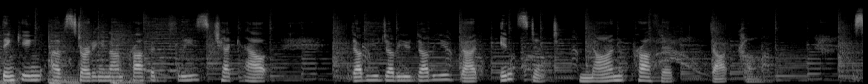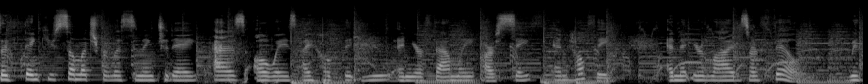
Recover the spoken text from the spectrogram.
thinking of starting a nonprofit, please check out www.instantnonprofit.com. So, thank you so much for listening today. As always, I hope that you and your family are safe and healthy and that your lives are filled with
